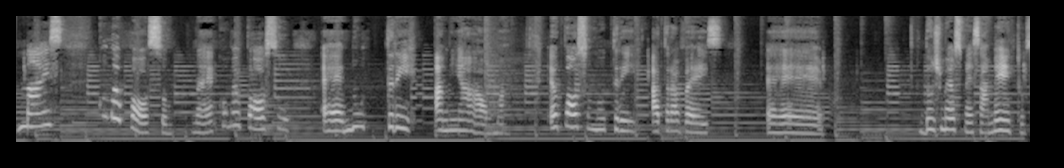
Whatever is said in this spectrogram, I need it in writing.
Mas como eu posso, né? Como eu posso é, nutrir a minha alma? Eu posso nutrir através é, dos meus pensamentos?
